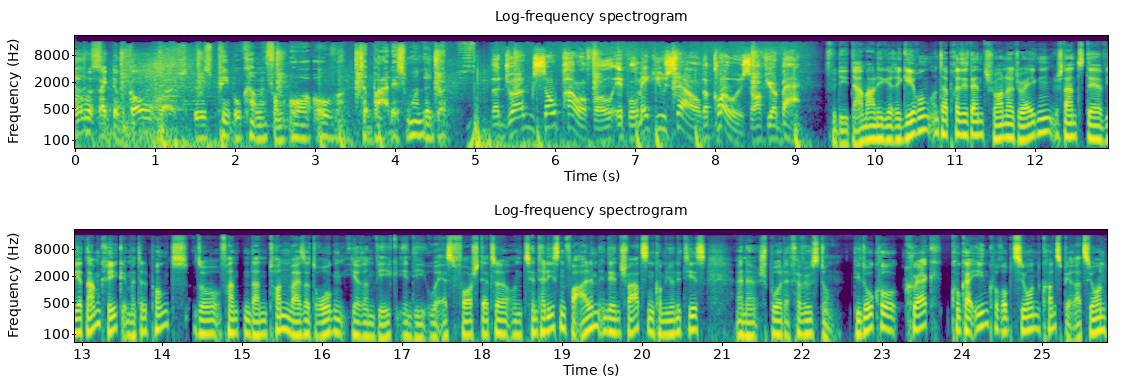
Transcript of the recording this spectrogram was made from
It was like the gold rush. It was people coming from all over to buy this wonder drug. The drug so powerful it will make you sell the clothes off your back. Für die damalige Regierung unter Präsident Ronald Reagan stand der Vietnamkrieg im Mittelpunkt. So fanden dann tonnenweise Drogen ihren Weg in die US-Vorstädte und hinterließen vor allem in den schwarzen Communities eine Spur der Verwüstung. Die Doku Crack, Kokain, Korruption, Konspiration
